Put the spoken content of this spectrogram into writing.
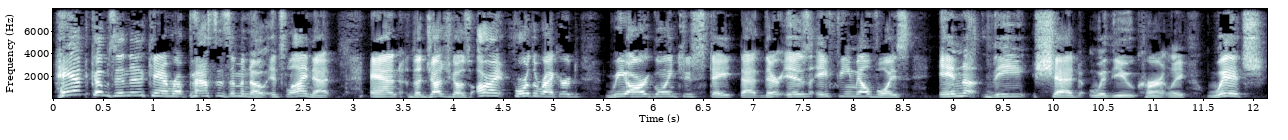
Hand comes into the camera, passes him a note. It's Lynette. And the judge goes, all right, for the record, we are going to state that there is a female voice in the shed with you currently, which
